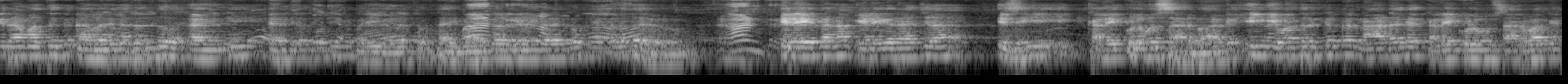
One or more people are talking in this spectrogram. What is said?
கிராமத்துக்கு நான் வருகிறது இருக்கக்கூடிய பரிகாரத்தும் தாய்மார்கள் இளையகணம் இளையராஜா இசை கலைக்குழுவு சார்பாக இங்கே வந்திருக்கின்ற நாடக கலைக்குழுவு சார்பாக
